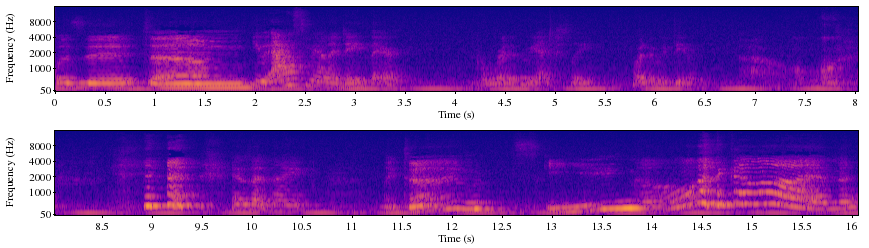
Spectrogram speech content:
Was it? Um, You asked me on a date there. But what did we actually, what did we do? oh, it was at night. nighttime skiing. No, come on.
